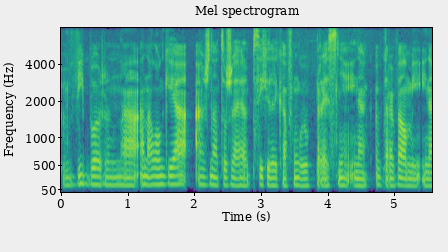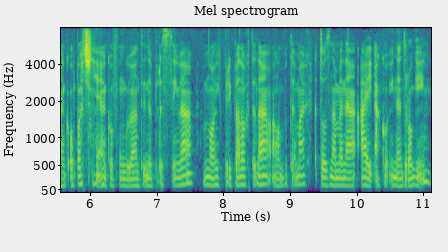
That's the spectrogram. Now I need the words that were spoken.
Výborná analogia až na to, že psychedelika fungujú presne inak, teda veľmi inak opačne, ako fungujú antidepresíva v mnohých prípadoch teda, alebo témach. To znamená aj ako iné drogy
